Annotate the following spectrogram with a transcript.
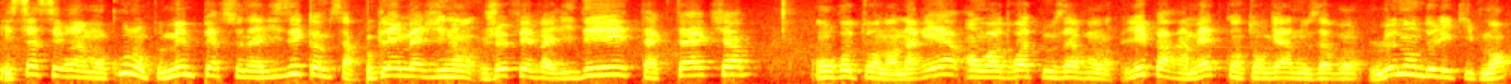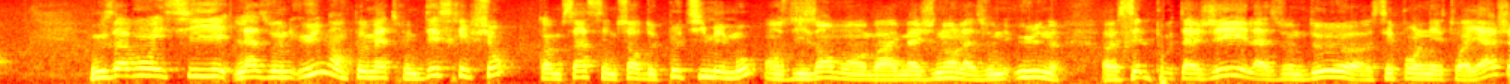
Et ça, c'est vraiment cool, on peut même personnaliser comme ça. Donc là, imaginons, je fais valider, tac tac, on retourne en arrière. En haut à droite, nous avons les paramètres. Quand on regarde, nous avons le nom de l'équipement, nous avons ici la zone 1, on peut mettre une description, comme ça c'est une sorte de petit mémo en se disant, bon bah imaginons la zone 1 euh, c'est le potager et la zone 2 euh, c'est pour le nettoyage.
